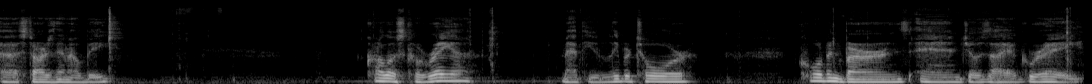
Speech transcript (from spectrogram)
uh, stars MLB. Carlos Correa, Matthew Liberatore, Corbin Burnes, and Josiah Gray.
